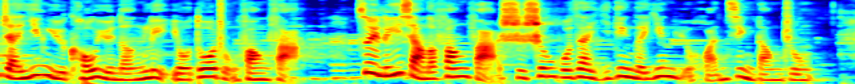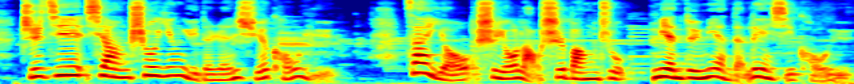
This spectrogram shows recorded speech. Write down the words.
展英语口语能力有多种方法，最理想的方法是生活在一定的英语环境当中，直接向说英语的人学口语；再有是有老师帮助，面对面的练习口语。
